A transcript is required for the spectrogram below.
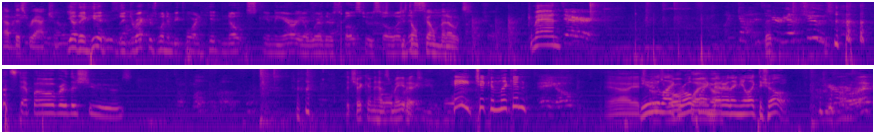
Have this reaction. Yeah, they hid. The directors went in before and hid notes in the area where they're supposed to. So in Just don't this- film the notes. Come in. Dirt. Oh my god, it's That- weird. You have shoes. Step over the shoes. The chicken has made it. Hey, chicken licking. Hey yo. Yeah, you, You like role role-playing playing better than you like the show. You're alright.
